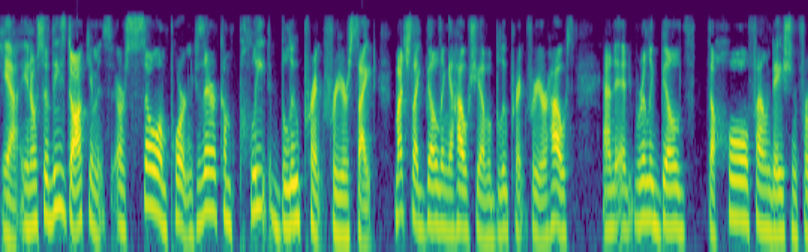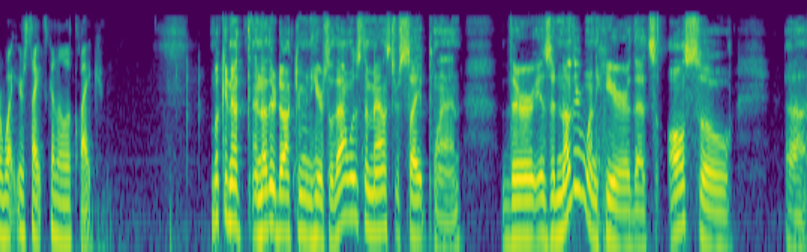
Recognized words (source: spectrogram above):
Yeah, you know, so these documents are so important because they're a complete blueprint for your site. Much like building a house, you have a blueprint for your house, and it really builds the whole foundation for what your site's going to look like. Looking at another document here, so that was the master site plan. There is another one here that's also uh,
